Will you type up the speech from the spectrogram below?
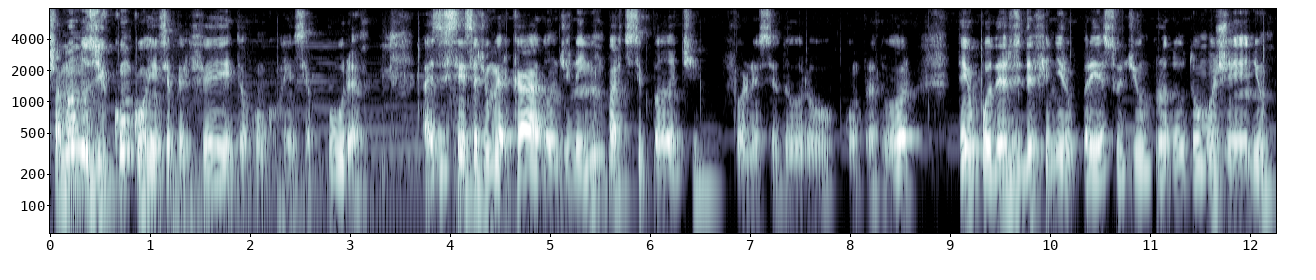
Chamamos de concorrência perfeita ou concorrência pura a existência de um mercado onde nenhum participante, fornecedor ou comprador, tem o poder de definir o preço de um produto homogêneo,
